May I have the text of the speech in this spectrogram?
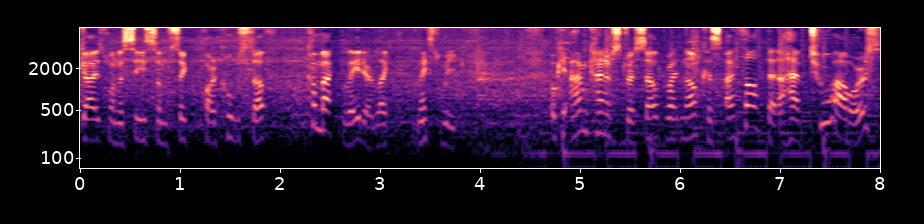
guys wanna see some sick parkour stuff, come back later, like next week. Okay, I'm kind of stressed out right now because I thought that I have two hours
